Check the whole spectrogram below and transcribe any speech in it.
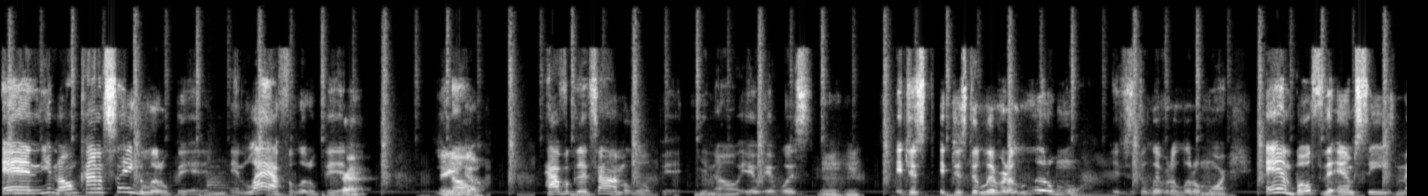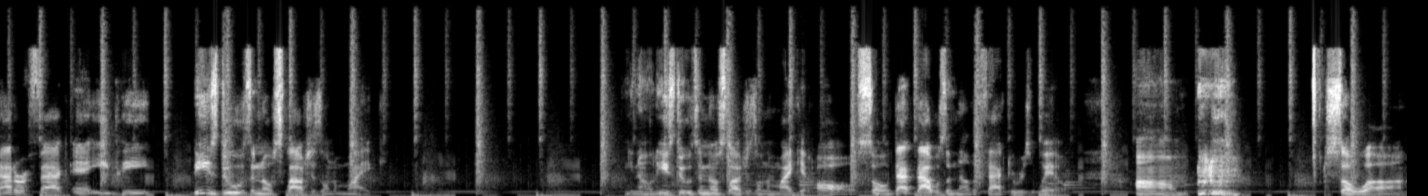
and you know, kind of sing a little bit and, and laugh a little bit. There you know, have a good time a little bit. You know, it, it was mm-hmm. it just it just delivered a little more. It just delivered a little more. And both of the MCs, matter of fact, and EP, these dudes are no slouches on the mic. You know, these dudes are no slouches on the mic at all. So that that was another factor as well. Um so uh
